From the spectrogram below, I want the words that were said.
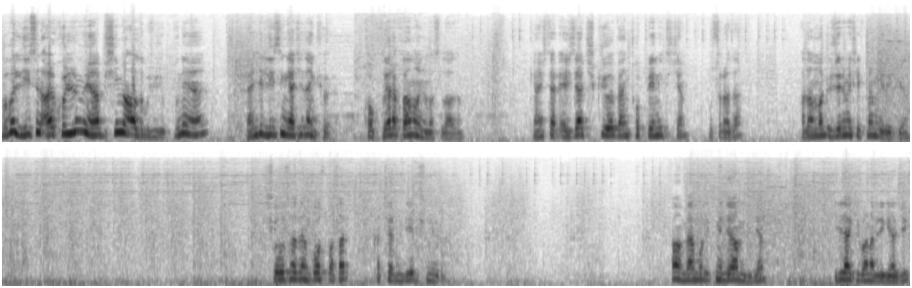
Baba Lee Sin alkollü mü ya? Bir şey mi aldı bu çocuk? Bu ne ya? Bence Lee gerçekten kör. Koklayarak falan oynaması lazım. Gençler ejder çıkıyor. Ben top lane'i iteceğim bu sırada. Adamları üzerime çekmem gerekiyor. Şu olursa zaten ghost basar kaçarım diye düşünüyorum. Tamam ben burada itmeye devam edeceğim. İlla ki bana biri gelecek.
